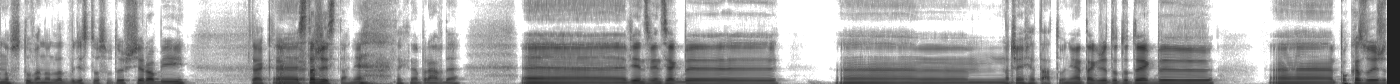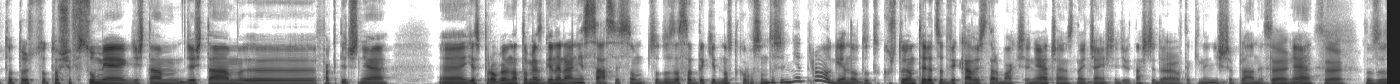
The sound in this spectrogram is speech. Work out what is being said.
No stuwa, no dla 20 osób to już się robi tak, tak. e, tak. stażysta, nie? tak naprawdę. E, więc, więc jakby e, na część etatu, nie? Także to, to, to jakby e, pokazuje, że to, to, to, to się w sumie gdzieś tam, gdzieś tam faktycznie jest problem. Natomiast generalnie sasy są, co do zasad, tak jednostkowo są dosyć niedrogie. No to, to kosztują tyle, co dwie kawy w Starbucksie, nie? Często, najczęściej 19 dolarów, takie najniższe plany są, tak, nie? tak. to, to,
